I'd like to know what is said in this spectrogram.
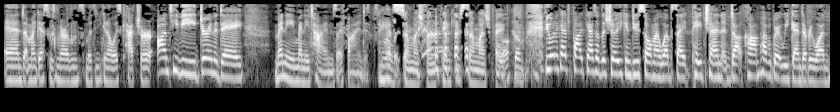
And uh, my guest was Mairlyn Smith. You can always catch her on TV during the day many, many times. I find it's I had so much fun. Thank you so much, Pay. Welcome. If you want to catch podcasts of the show, you can do so on my website, paychen.com. Have a great weekend, everyone.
